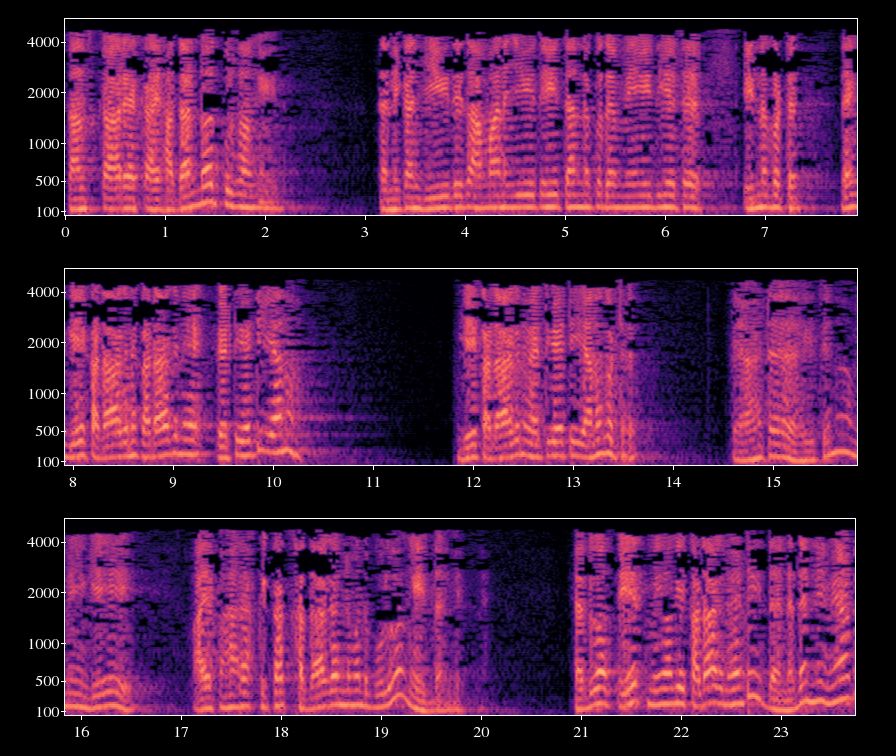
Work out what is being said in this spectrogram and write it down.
සංස්කාරයක් ආයි හදන්නවත් පුළුවන් නේද? දැන් නිකන් ජීවිතේ සාමාන්‍ය ජීවිතේ හිතන්නකෝ දැන් මේ විදිහට ඉන්නකොට දැන් ගේ කඩාගෙන කඩාගෙන වැටි වැටි යනවා. ගේ කඩාගෙන වැටි වැටි යනකොට එයාට හිතෙනවා මේ ගේ අය පහරක් එකක් හදාගන්න මට පුළුවන් ඒත් දන්නේ හැදුවත් ඒත් මේ වගේ කඩාගෙන වැටෙයිද දන්නේ දැන් මේ මෙයාට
